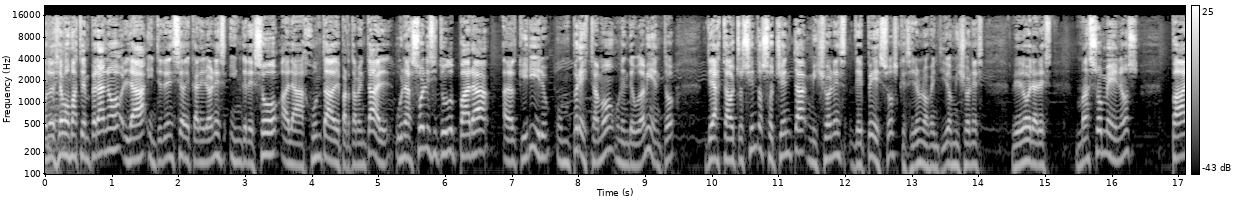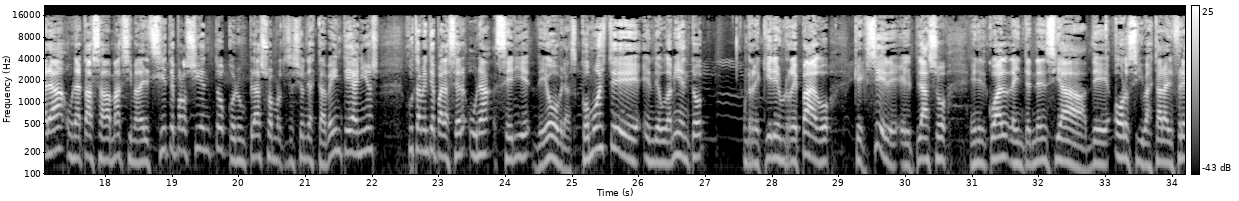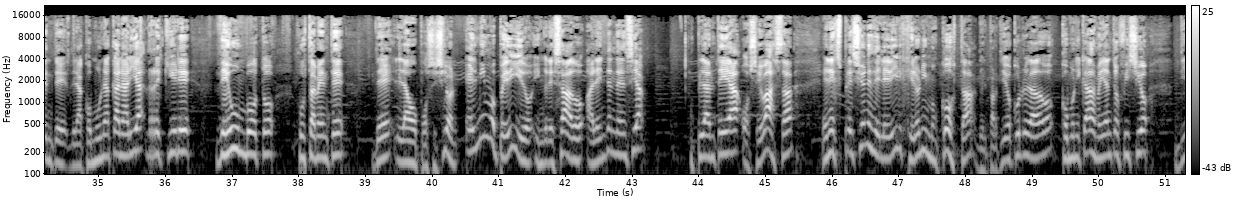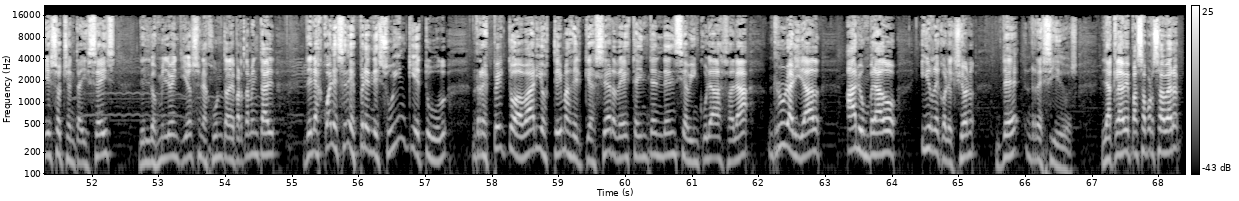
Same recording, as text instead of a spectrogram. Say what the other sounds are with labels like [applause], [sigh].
Como lo decíamos más temprano, la Intendencia de Canelones ingresó a la Junta Departamental una solicitud para adquirir un préstamo, un endeudamiento, de hasta 880 millones de pesos, que serían unos 22 millones de dólares más o menos, para una tasa máxima del 7% con un plazo de amortización de hasta 20 años, justamente para hacer una serie de obras. Como este endeudamiento requiere un repago que excede el plazo en el cual la Intendencia de Orsi va a estar al frente de la Comuna Canaria, requiere de un voto justamente de la oposición. El mismo pedido ingresado a la Intendencia plantea o se basa en expresiones del edil Jerónimo Costa, del Partido Colorado, comunicadas mediante oficio 1086 del 2022 en la Junta Departamental, de las cuales se desprende su inquietud respecto a varios temas del quehacer de esta intendencia vinculadas a la ruralidad, alumbrado y recolección de residuos. La clave pasa por saber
